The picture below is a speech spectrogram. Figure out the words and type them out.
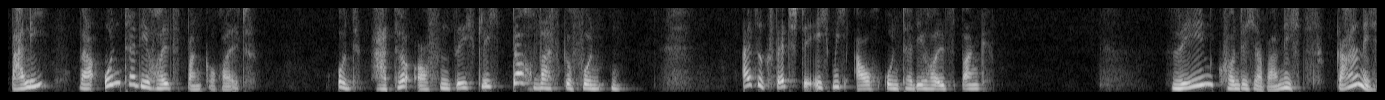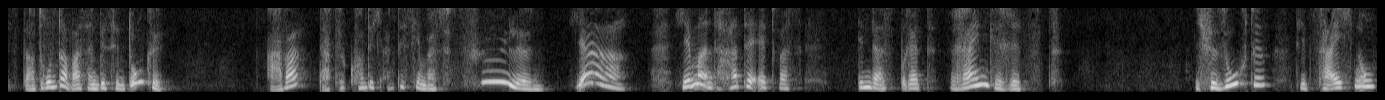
Balli war unter die Holzbank gerollt und hatte offensichtlich doch was gefunden. Also quetschte ich mich auch unter die Holzbank. Sehen konnte ich aber nichts, gar nichts. Darunter war es ein bisschen dunkel. Aber dafür konnte ich ein bisschen was fühlen. Ja, jemand hatte etwas in das Brett reingeritzt. Ich versuchte, die Zeichnung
